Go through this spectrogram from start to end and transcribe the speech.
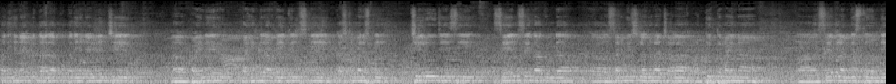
పదిహేను ఏళ్ళు దాదాపు పదిహేను ఏళ్ళ నుంచి పైనీర్ మహీంద్రా వెహికల్స్ని కస్టమర్స్కి చేరువ చేసి సేల్సే కాకుండా సర్వీస్లో కూడా చాలా అత్యుత్తమైన సేవలు అందిస్తూ ఉంది.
